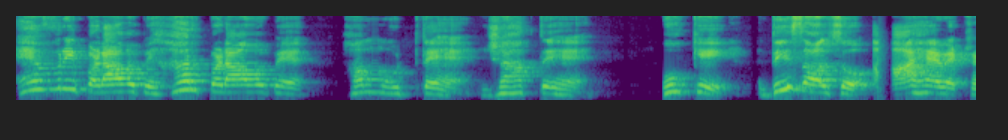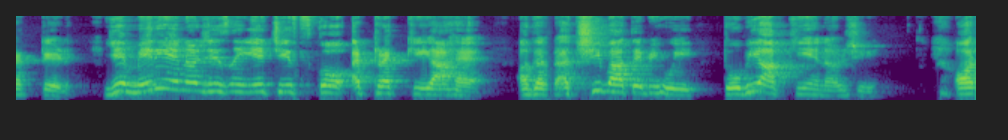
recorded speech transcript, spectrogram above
every पड़ाव पे हर पड़ाव पे हम उठते हैं जागते हैं okay this also I have attracted ये मेरी एनर्जीज ने ये चीज़ को अट्रैक्ट किया है अगर अच्छी बातें भी हुई तो भी आपकी एनर्जी और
